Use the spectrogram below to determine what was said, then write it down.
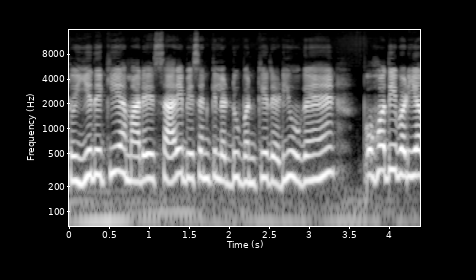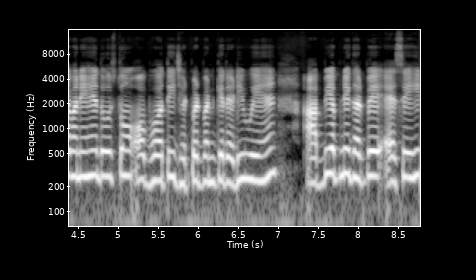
तो ये देखिए, हमारे सारे बेसन के लड्डू बन के रेडी हो गए हैं। बहुत ही बढ़िया बने हैं दोस्तों और बहुत ही झटपट बन के रेडी हुए हैं। आप भी अपने घर पे ऐसे ही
